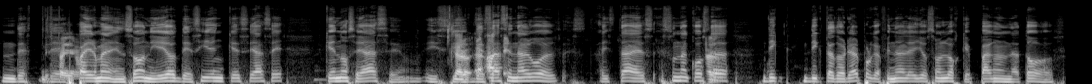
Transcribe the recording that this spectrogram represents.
de- de Spider-Man. Spider-Man en Sony. Ellos deciden qué se hace, qué no se hace. Y si Claro, les ah, hacen algo, es- ahí está. Es, es una cosa dic- dictatorial porque al final ellos son los que pagan a todos.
